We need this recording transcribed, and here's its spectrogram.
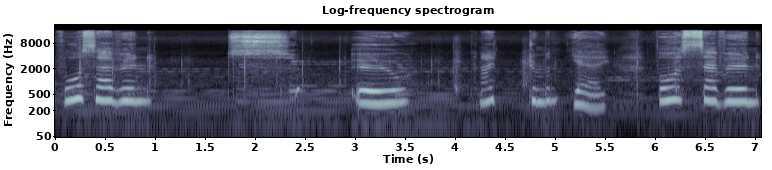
Four seven two. Can I jump on? Yay. Four seven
